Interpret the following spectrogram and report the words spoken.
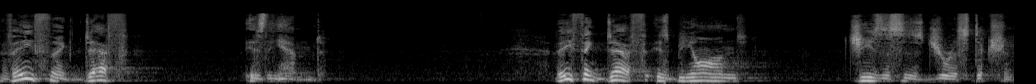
They think death is the end. They think death is beyond Jesus' jurisdiction.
